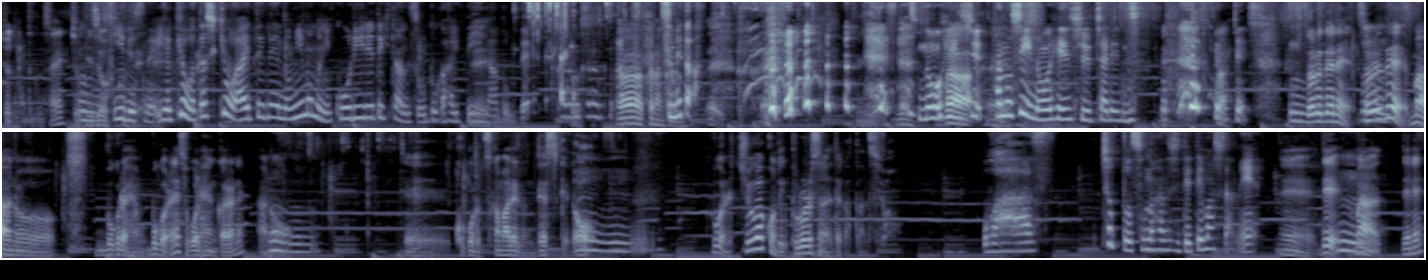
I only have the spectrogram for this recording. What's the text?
ちょっと待ってくださいねちょっと水をうん、いいですね。いや今日私今日あえてね飲み物に氷入れてきたんです。音が入っていいなと思って。カランカランカランあーカランカラン冷たはいいいですねノー編集、まあ楽しいノー編集チャレンジ。まあ うんそれでね、それで、まああの僕らへん僕はねそこら辺からねあの、うんうんえー心つかまれるんですけど、うんうん僕はね中学校の時プロレスになりたかったんですよ。うん。わあ、ちょっとその話出てましたね。えーで、うんまあでね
